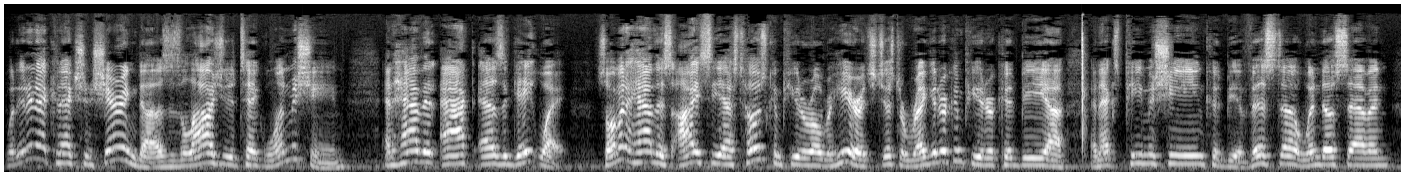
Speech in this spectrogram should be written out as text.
What internet connection sharing does is allows you to take one machine and have it act as a gateway. So I'm going to have this ICS host computer over here. It's just a regular computer. Could be uh, an XP machine, could be a Vista, Windows 7,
